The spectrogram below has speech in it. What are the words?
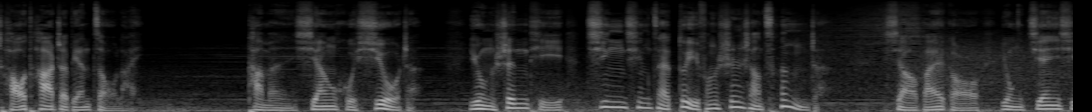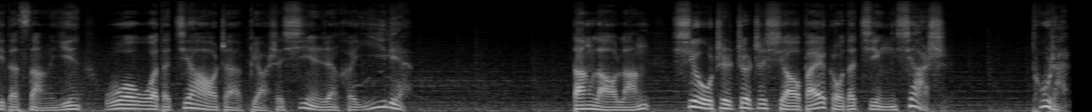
朝它这边走来。他们相互嗅着，用身体轻轻在对方身上蹭着。小白狗用尖细的嗓音喔喔地叫着，表示信任和依恋。当老狼嗅至这只小白狗的颈下时，突然，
